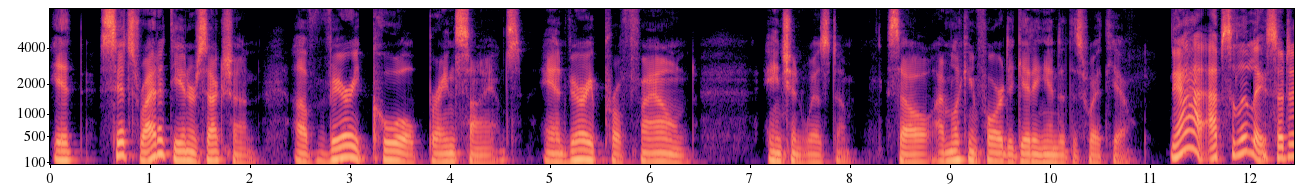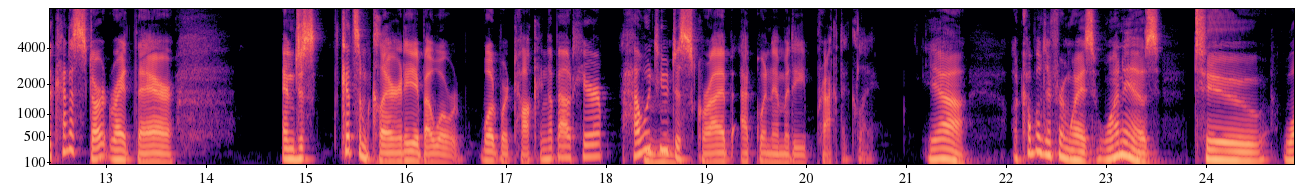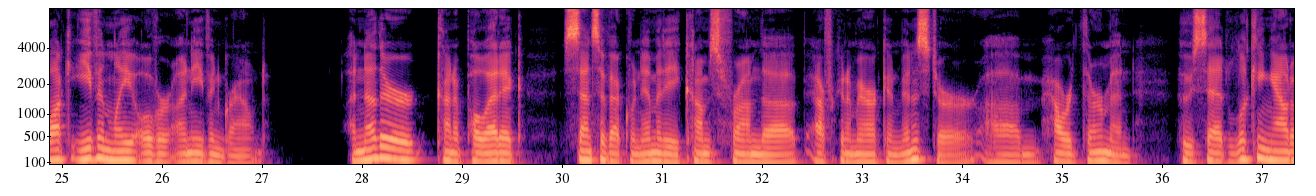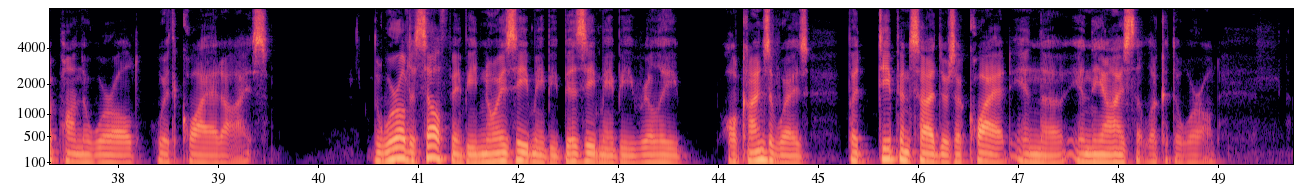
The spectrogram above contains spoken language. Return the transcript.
it sits right at the intersection of very cool brain science and very profound ancient wisdom. So, I'm looking forward to getting into this with you. Yeah, absolutely. So, to kind of start right there and just get some clarity about what we're what we're talking about here, how would mm-hmm. you describe equanimity practically? Yeah, a couple different ways. One is to walk evenly over uneven ground. Another kind of poetic sense of equanimity comes from the African American minister, um, Howard Thurman, who said, looking out upon the world with quiet eyes. The world itself may be noisy, may be busy, may be really all kinds of ways, but deep inside there's a quiet in the in the eyes that look at the world.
